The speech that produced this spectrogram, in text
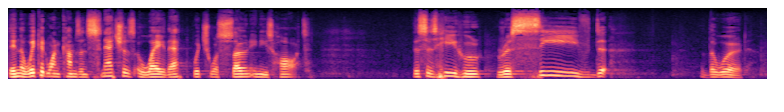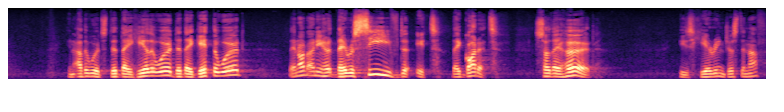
then the wicked one comes and snatches away that which was sown in his heart. This is he who received the word. In other words, did they hear the word? Did they get the word? They not only heard, they received it. They got it. So they heard. Is hearing just enough?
